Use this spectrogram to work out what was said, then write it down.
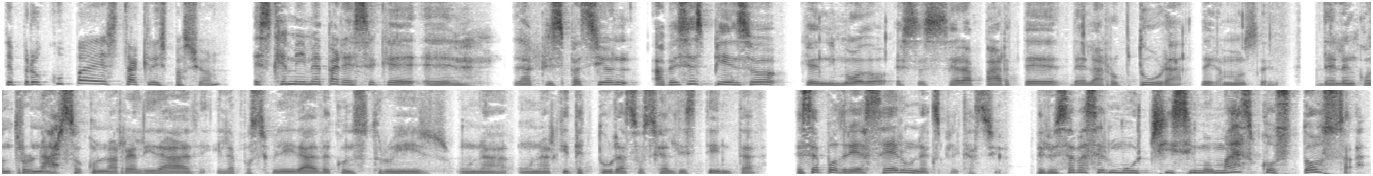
¿Te preocupa esta crispación? Es que a mí me parece que eh, la crispación, a veces pienso que ni modo, eso será parte de la ruptura, digamos, del, del encontronazo con la realidad y la posibilidad de construir una, una arquitectura social distinta. Esa podría ser una explicación, pero esa va a ser muchísimo más costosa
